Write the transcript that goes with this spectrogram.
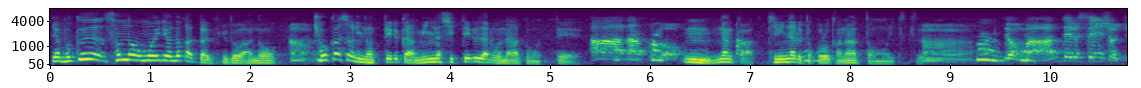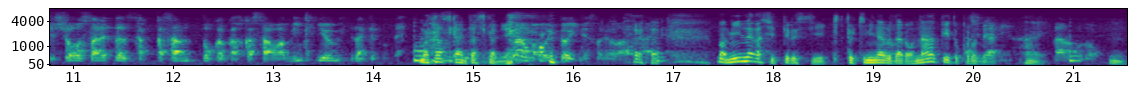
いや僕そんな思い入れはなかったんですけどあのうん。教科書に載ってるからみんな知ってるだろうなと思って。ああ、なるほど。うんなんか気になるところかなと思いつつ、うん。うん。でもまあ、アンデルセン賞受賞された作家さんとか画家さんはみんな有名だけどね。まあ確かに確かに。まあまあ置いといて、それは。はい。まあみんなが知ってるしきっと気になるだろうなっていうところで。確はい、なるほど。うん、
